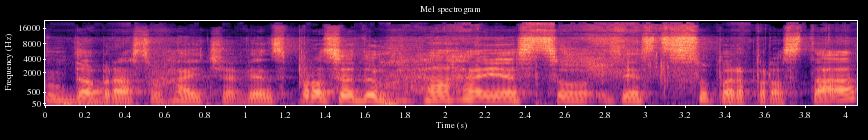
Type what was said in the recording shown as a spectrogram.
Dobra, słuchajcie, więc procedura jest, jest super prosta.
